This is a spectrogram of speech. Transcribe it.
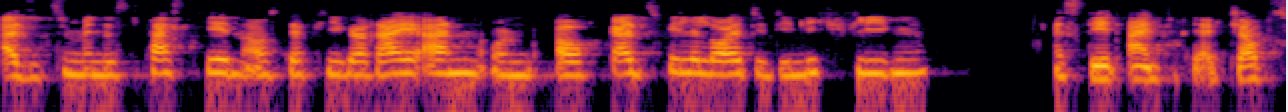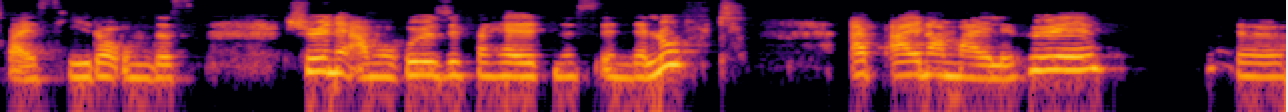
also zumindest fast jeden aus der Fliegerei an und auch ganz viele Leute, die nicht fliegen. Es geht einfach, ja, ich glaube, es weiß jeder um das schöne amoröse Verhältnis in der Luft ab einer Meile Höhe. Äh,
